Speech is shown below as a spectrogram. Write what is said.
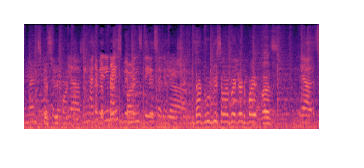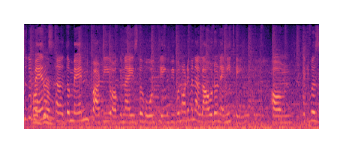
Women's Day celebration. Yeah, we had a very nice Women's Day celebration. That would be celebrated by us. Yeah, so the For men's uh, the men party organized the whole thing. We were not even allowed on anything. Um, it was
